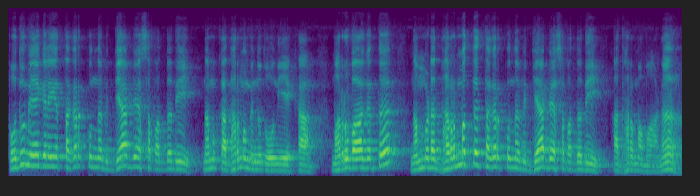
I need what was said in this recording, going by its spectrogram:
പൊതുമേഖലയെ തകർക്കുന്ന വിദ്യാഭ്യാസ പദ്ധതി നമുക്ക് അധർമ്മം എന്ന് തോന്നിയേക്കാം. മറുഭാഗത്ത് നമ്മുടെ ധർമ്മത്തെ തകർക്കുന്ന വിദ്യാഭ്യാസ പദ്ധതി അധർമ്മമാണ്.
